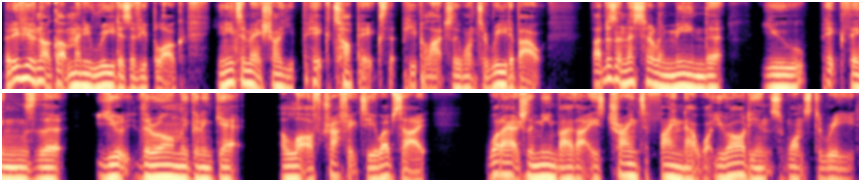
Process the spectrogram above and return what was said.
But if you've not got many readers of your blog, you need to make sure you pick topics that people actually want to read about. That doesn't necessarily mean that you pick things that you they're only going to get a lot of traffic to your website. What I actually mean by that is trying to find out what your audience wants to read,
